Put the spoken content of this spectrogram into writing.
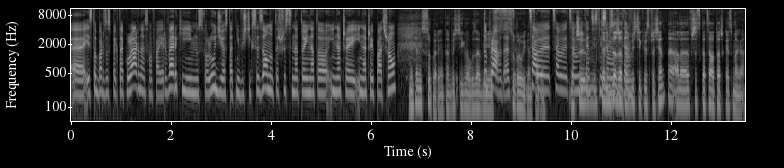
e, jest to bardzo spektakularne, są fajerwerki, mnóstwo ludzi, ostatni wyścig sezonu, też wszyscy na to i na to inaczej, inaczej patrzą. Nie, tam jest super. Nie? Ten wyścig w Abu Zabi To jest prawda, super weekend. cały, cały, cały Znaczy, weekend jest w telewizorze ten wyścig jest przeciętny, ale wszystko, cała otoczka jest mega.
